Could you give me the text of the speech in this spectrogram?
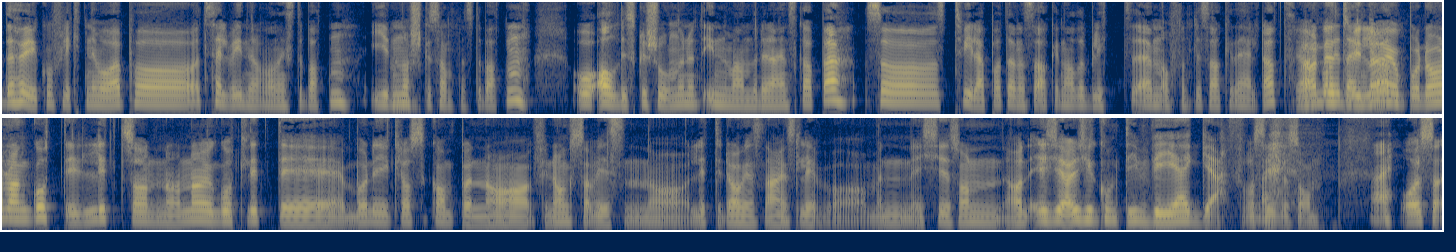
det høye konfliktnivået på selve innvandringsdebatten i den Mm. norske samfunnsdebatten, og alle diskusjoner rundt innvandrerregnskapet, så tviler jeg på at denne saken hadde blitt en offentlig sak i det hele tatt. Ja, det tviler jeg jo på. Da hadde han gått i litt sånn Han har jo gått litt i både i Klassekampen og Finansavisen og litt i Dagens Næringsliv, og, men ikke sånn Han ikke, har ikke kommet i VG, for å si det sånn. Nei. Og så,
